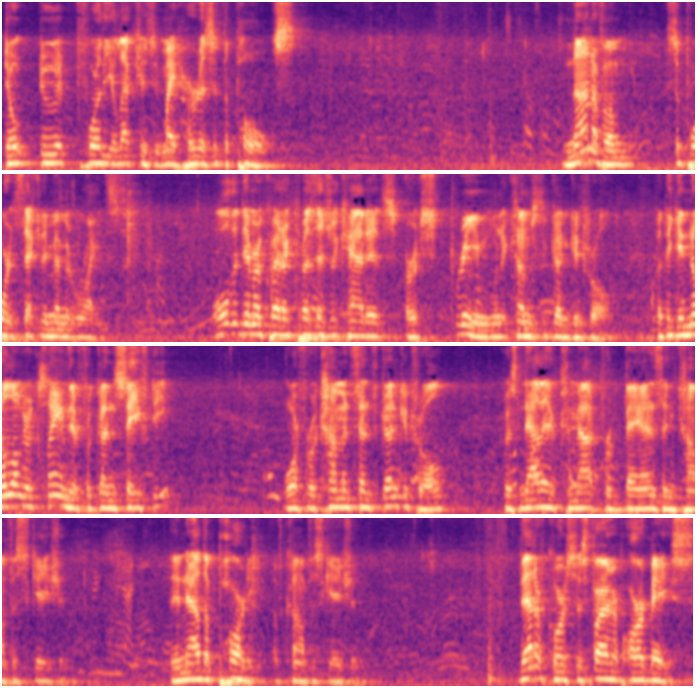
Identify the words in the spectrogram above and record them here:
Don't do it before the elections, it might hurt us at the polls. None of them support Second Amendment rights. All the Democratic presidential candidates are extreme when it comes to gun control, but they can no longer claim they're for gun safety or for common sense gun control because now they've come out for bans and confiscation. They're now the party of confiscation. That, of course, has fired up our base.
